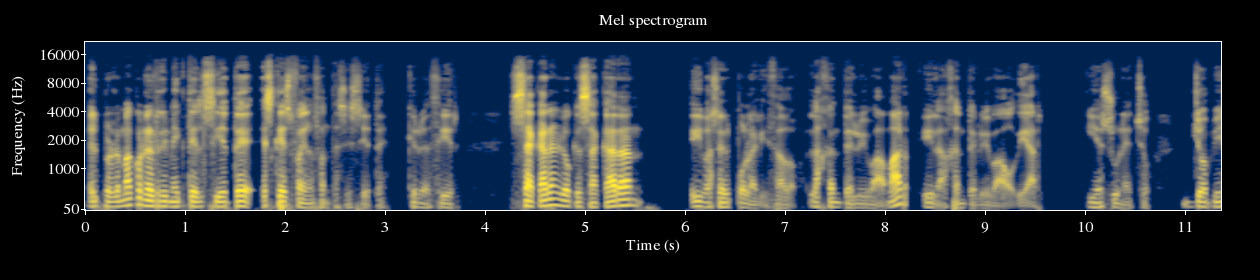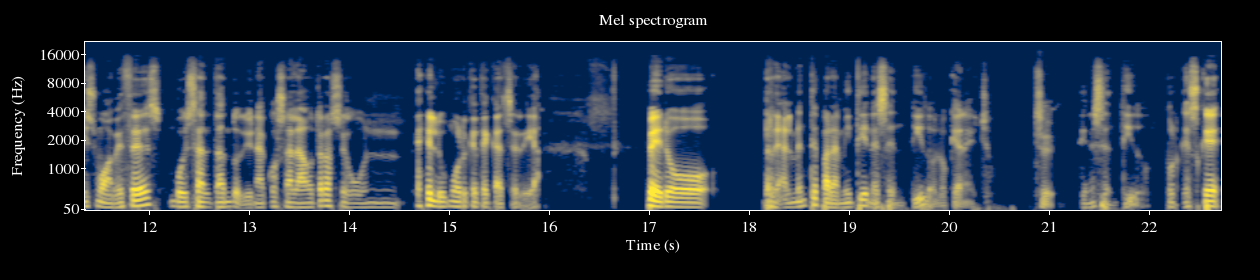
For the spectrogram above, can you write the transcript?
el problema con el remake del 7 es que es Final Fantasy VII. Quiero decir, sacaran lo que sacaran, iba a ser polarizado. La gente lo iba a amar y la gente lo iba a odiar. Y es un hecho. Yo mismo a veces voy saltando de una cosa a la otra según el humor que ese día. Pero realmente para mí tiene sentido lo que han hecho. Sí. Tiene sentido. Porque es que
